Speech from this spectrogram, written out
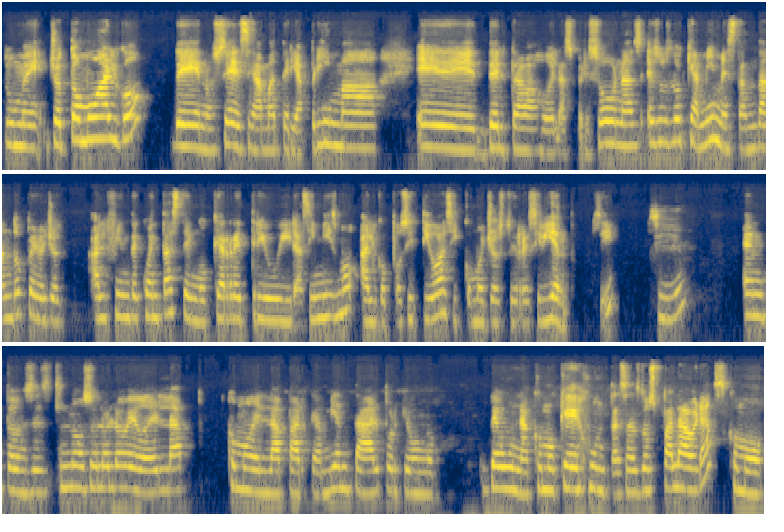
tú me, yo tomo algo de, no sé, sea materia prima, eh, del trabajo de las personas, eso es lo que a mí me están dando, pero yo al fin de cuentas tengo que retribuir a sí mismo algo positivo, así como yo estoy recibiendo, ¿sí? Sí. Entonces, no solo lo veo de la, como de la parte ambiental, porque uno de una como que junta esas dos palabras, como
